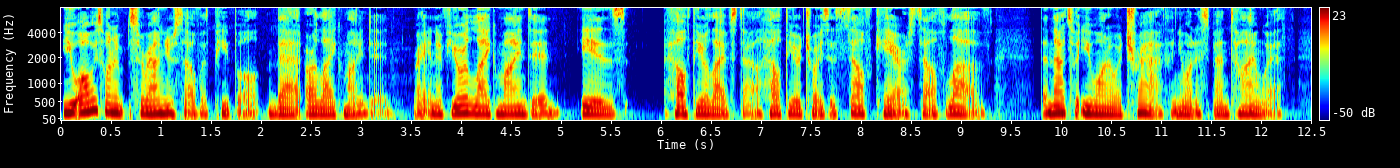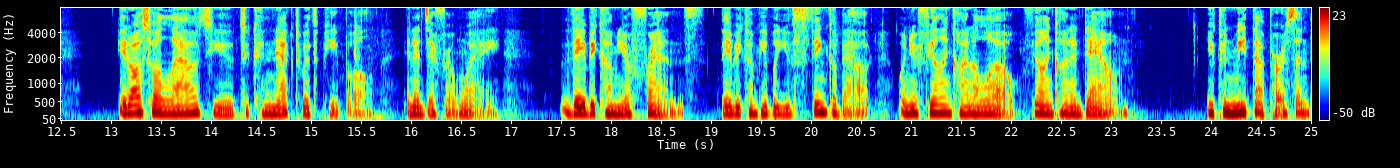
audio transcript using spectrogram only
you always want to surround yourself with people that are like minded, right? And if your like minded is healthier lifestyle, healthier choices, self care, self love, then that's what you want to attract and you want to spend time with. It also allows you to connect with people in a different way. They become your friends. They become people you think about when you're feeling kind of low, feeling kind of down you can meet that person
